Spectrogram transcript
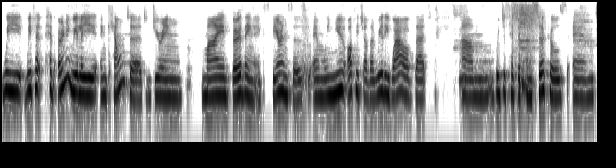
we we've have only really encountered during my birthing experiences and we knew of each other really well that um, we just had different circles and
